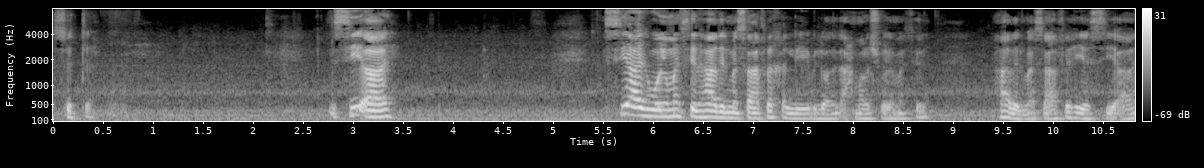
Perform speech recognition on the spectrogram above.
ستة. السي اي السي اي هو يمثل هذه المسافة. خليه باللون الأحمر شوي يمثل. هذه المسافة هي السي اي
